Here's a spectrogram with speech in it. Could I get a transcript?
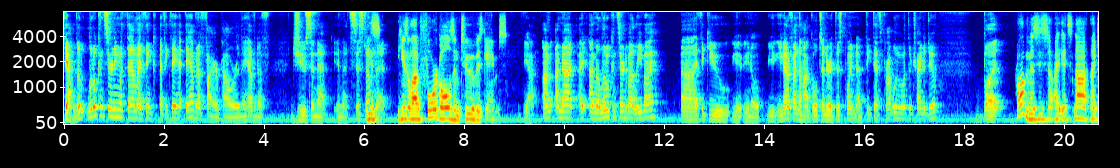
yeah, little little concerning with them. I think I think they ha- they have enough firepower and they have enough juice in that in that system He's- that He's allowed four goals in two of his games. yeah, I'm, I'm not. I, I'm a little concerned about Levi. Uh, I think you you, you know you, you got to find the hot goaltender at this point, and I think that's probably what they're trying to do. But Problem is, he's not, it's not like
